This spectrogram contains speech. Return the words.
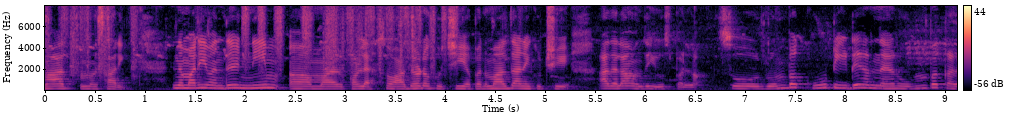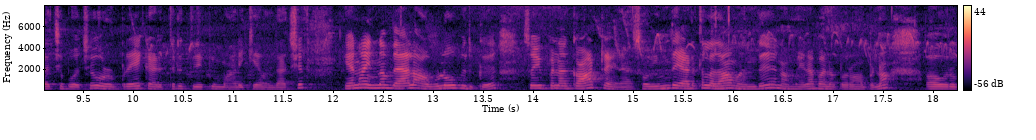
மா சாரி இந்த மாதிரி வந்து நீம் இருக்கும்ல ஸோ அதோட குச்சி அப்புறம் மருதாணி குச்சி அதெல்லாம் வந்து யூஸ் பண்ணலாம். ஸோ ரொம்ப கூட்டிகிட்டே இருந்தேன் ரொம்ப களைச்சி போச்சு. ஒரு பிரேக் எடுத்துகிட்டு திருப்பி மாடிக்கே வந்தாச்சு. ஏன்னா இன்னும் வேலை அவ்வளோ இருக்குது ஸோ இப்போ நான் காட்டுறேன். ஸோ இந்த இடத்துல தான் வந்து நம்ம என்ன பண்ண போகிறோம் அப்படின்னா ஒரு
